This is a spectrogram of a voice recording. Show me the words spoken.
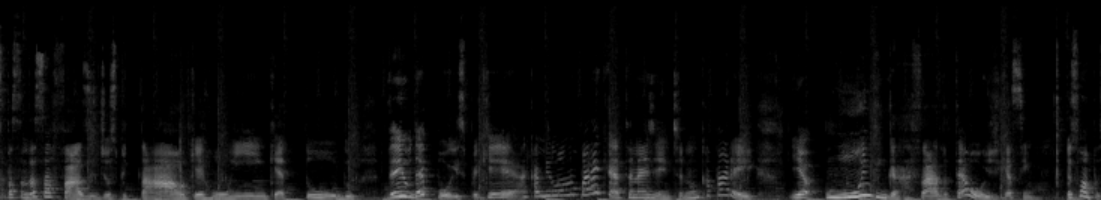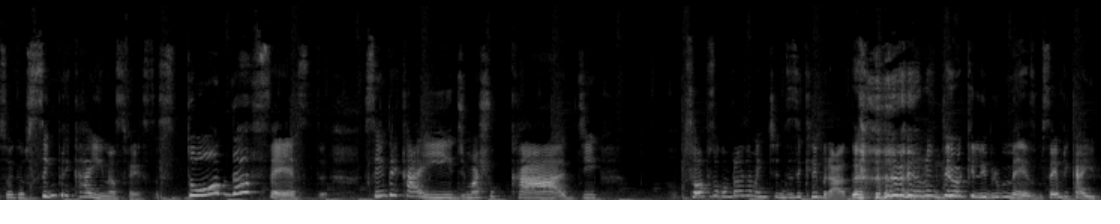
passando essa fase de hospital, que é ruim, que é tudo, veio depois, porque a Camila não para quieta, né, gente? Eu nunca parei. E é muito engraçado até hoje, que assim, eu sou uma pessoa que eu sempre caí nas festas. Toda festa. Sempre caí de machucar, de sou uma pessoa completamente desequilibrada. eu não tenho equilíbrio mesmo, sempre caí.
